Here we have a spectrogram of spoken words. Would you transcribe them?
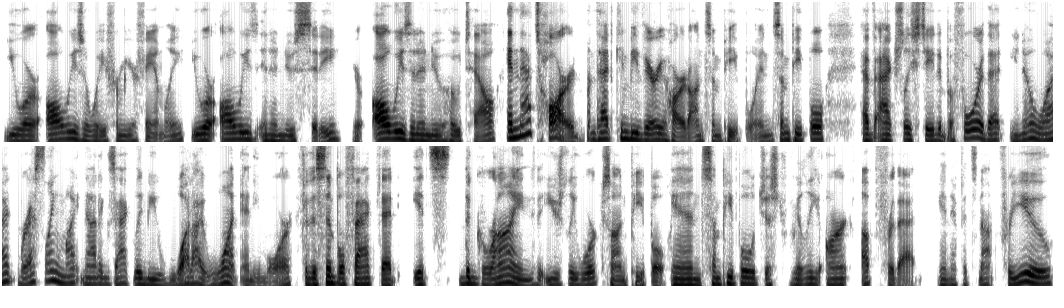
you are always away from your family, you are always in a new city, you're always in a new hotel, and that's hard. That can be very hard on some people, and some people have actually stated before that, you know what, wrestling might not exactly be what I want anymore for the simple fact that it's the grind that usually works on people. And some people just really aren't up for that. And if it's not for you,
